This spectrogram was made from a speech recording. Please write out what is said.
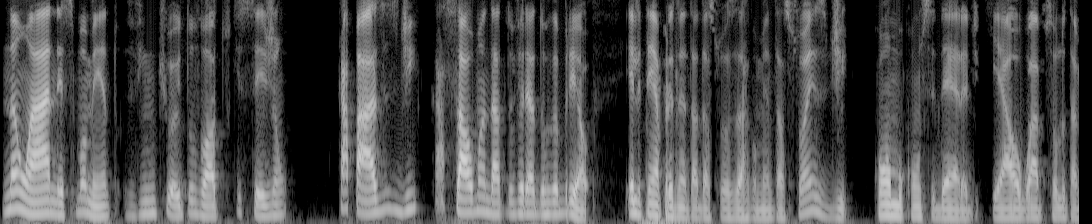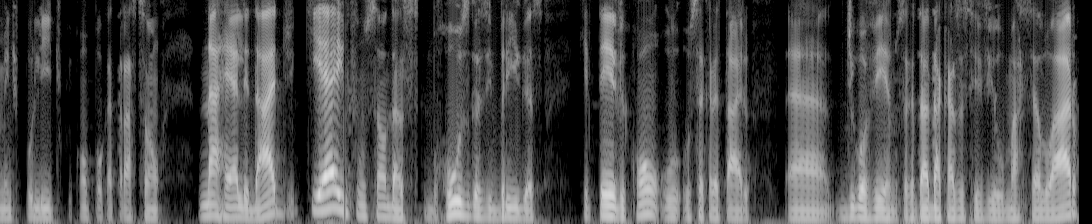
Não há, nesse momento, 28 votos que sejam capazes de cassar o mandato do vereador Gabriel. Ele tem apresentado as suas argumentações de como considera de que é algo absolutamente político e com pouca atração na realidade, que é em função das rusgas e brigas que teve com o, o secretário uh, de governo, secretário da Casa Civil, Marcelo Aro.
